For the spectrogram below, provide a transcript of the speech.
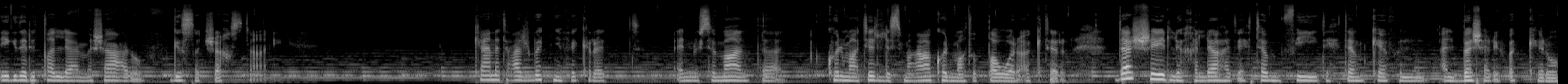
يقدر يطلع مشاعره في قصة شخص تاني. كانت عجبتني فكرة إنه سمانثا كل ما تجلس معاه كل ما تتطور أكتر. ده الشيء اللي خلاها تهتم فيه تهتم كيف ال- البشر يفكروا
